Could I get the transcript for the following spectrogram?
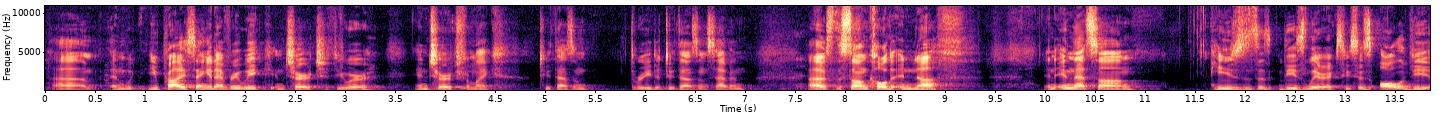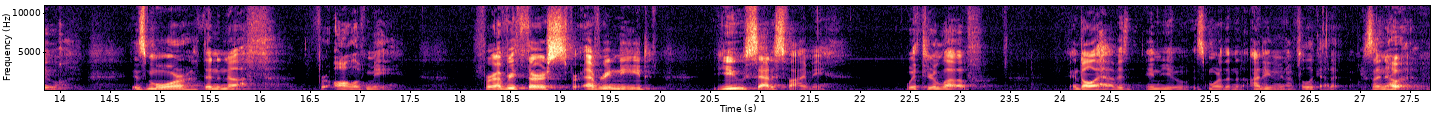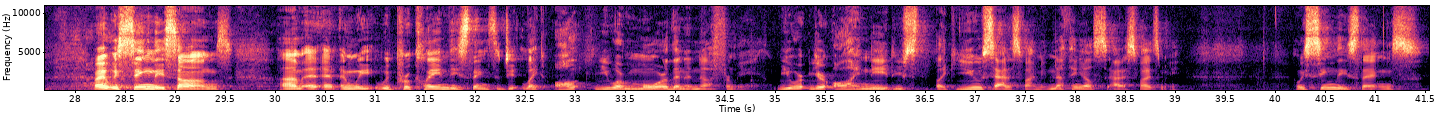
Um, and we, you probably sang it every week in church if you were in church from like 2003 to 2007. Uh, it's the song called Enough. And in that song, he uses these lyrics. He says, All of you is more than enough for all of me. For every thirst, for every need, you satisfy me with your love. And all I have in you is more than enough. I didn't even have to look at it because I know it. right? We sing these songs um, and, and, we, we proclaim these things that you, like all you are more than enough for me. You are, you're all I need. You, like you satisfy me. Nothing else satisfies me. And we sing these things,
